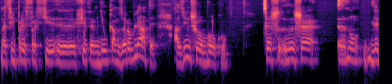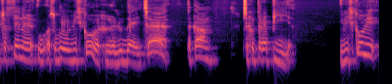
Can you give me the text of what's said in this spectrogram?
на цій пристрасті е, хитрим ділкам заробляти, а з іншого боку, це ж ще е, ну, для частини, особливо військових людей, це така психотерапія. І військові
